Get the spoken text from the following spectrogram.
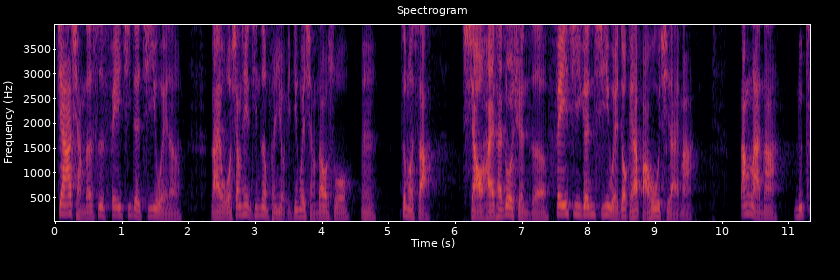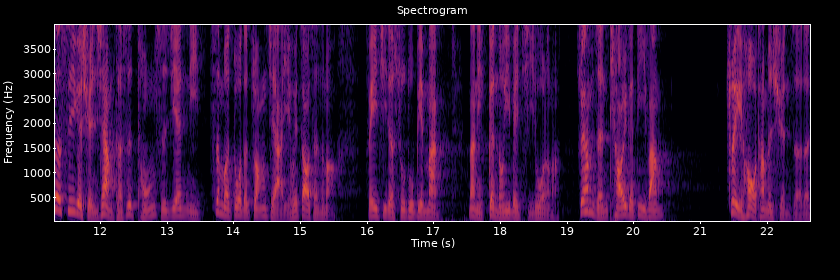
加强的是飞机的机尾呢？来，我相信听众朋友一定会想到说，嗯，这么傻。小孩才做选择，飞机跟机尾都给它保护起来嘛？当然啦、啊，这是一个选项。可是同时间，你这么多的装甲也会造成什么？飞机的速度变慢，那你更容易被击落了嘛？所以他们只能挑一个地方。最后，他们选择了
